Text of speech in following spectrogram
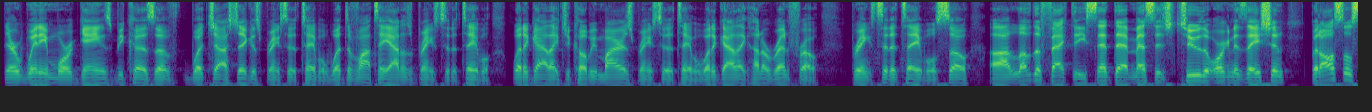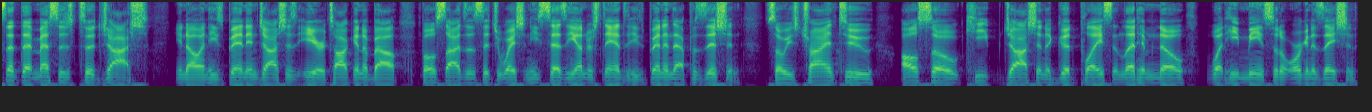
they're winning more games because of what Josh Jacobs brings to the table, what Davante Adams brings to the table, what a guy like Jakobi Meyers brings to the table, what a guy like Hunter Renfrow brings to the table. So uh, I love the fact that he sent that message to the organization, but also sent that message to Josh you know, and he's been in Josh's ear talking about both sides of the situation. He says he understands it. He's been in that position. So he's trying to also keep Josh in a good place and let him know what he means to the organization.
